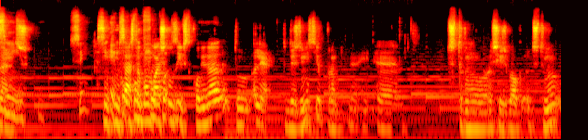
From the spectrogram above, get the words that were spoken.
assim. anos. Sim. Assim que É, começaste a bombar exclusivos de qualidade, tu, olha, desde o início, pronto, eh, eh, destornou a Xbox, destornou,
